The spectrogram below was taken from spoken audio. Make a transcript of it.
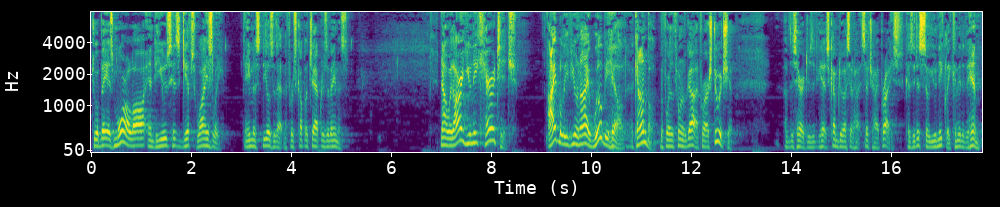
to obey his moral law and to use his gifts wisely. Amos deals with that in the first couple of chapters of Amos. Now, with our unique heritage, I believe you and I will be held accountable before the throne of God for our stewardship of this heritage that has come to us at such a high price, because it is so uniquely committed to Him.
